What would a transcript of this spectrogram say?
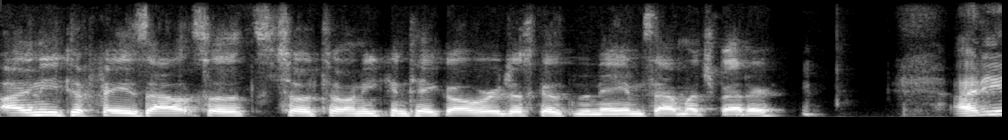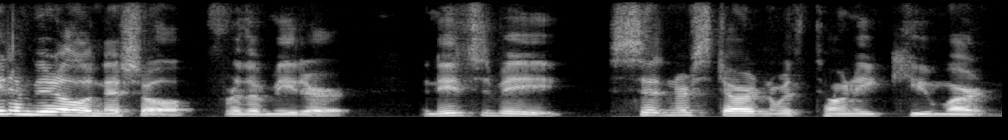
I need to phase out so so Tony can take over just because the name's that much better. I need a middle initial for the meter. It needs to be sitting or starting with Tony Q Martin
